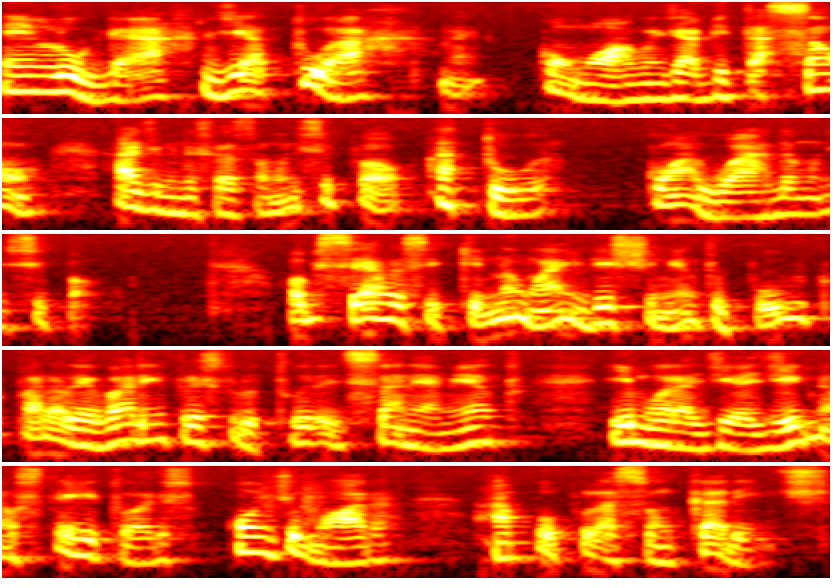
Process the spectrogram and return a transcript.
em lugar de atuar né, com órgão de habitação, a administração municipal atua com a guarda municipal observa-se que não há investimento público para levar infraestrutura de saneamento e moradia digna aos territórios onde mora a população carente.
